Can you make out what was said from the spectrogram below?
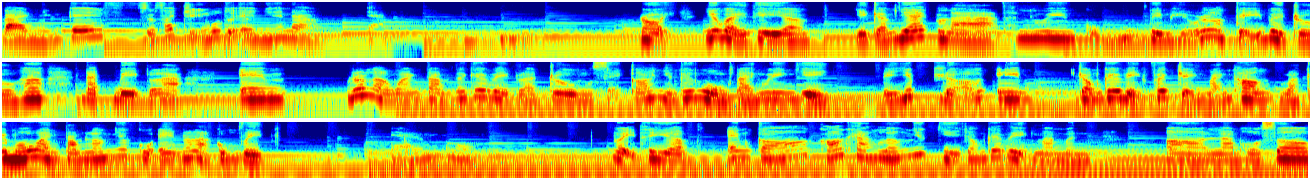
và những cái sự phát triển của tụi em như thế nào? Yeah. rồi, như vậy thì ờ, chị cảm giác là Thanh Nguyên cũng tìm hiểu rất là kỹ về trường ha. Đặc biệt là em rất là quan tâm tới cái việc là trường sẽ có những cái nguồn tài nguyên gì để giúp đỡ em trong cái việc phát triển bản thân, và cái mối quan tâm lớn nhất của em đó là công việc vậy thì uh, em có khó khăn lớn nhất gì trong cái việc mà mình uh, làm hồ sơ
